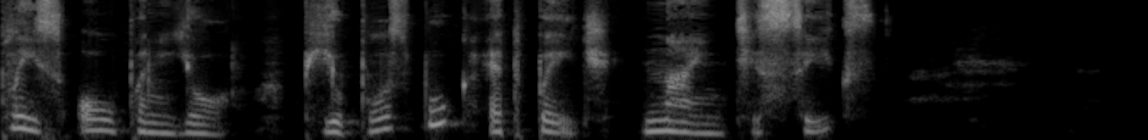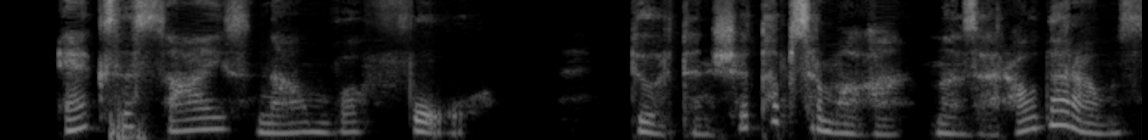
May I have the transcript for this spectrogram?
Please open your pupils book at page 96. Exercise number 4. Төртінші тапсырмаға назар аударамыз.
